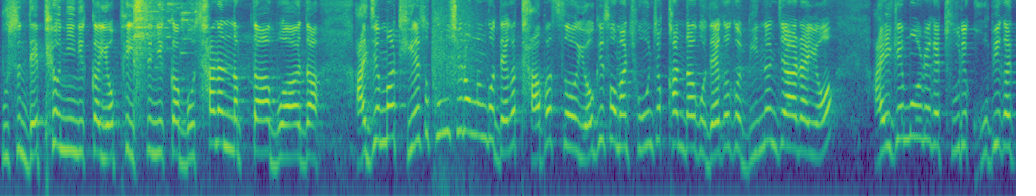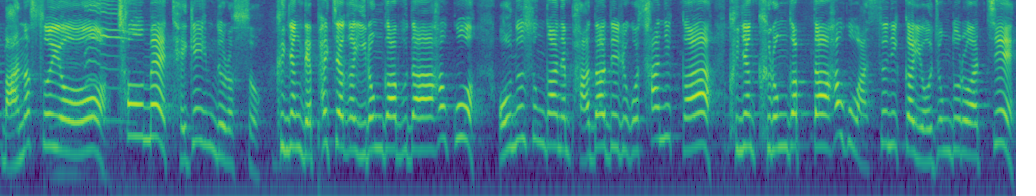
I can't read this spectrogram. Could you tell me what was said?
무슨 내 편이니까 옆에 있으니까 뭐 살았납다 뭐하다 아줌마 뒤에서 궁시렁한 거 내가 다 봤어 여기서만 좋은 척 한다고 내가 그걸 믿는지 알아요? 알게 모르게 둘이 고비가 많았어요. 처음에 되게 힘들었어. 그냥 내 팔자가 이런가 보다 하고 어느 순간엔 받아들이고 사니까 그냥 그런갑다 하고 왔으니까 여 정도로 왔지.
